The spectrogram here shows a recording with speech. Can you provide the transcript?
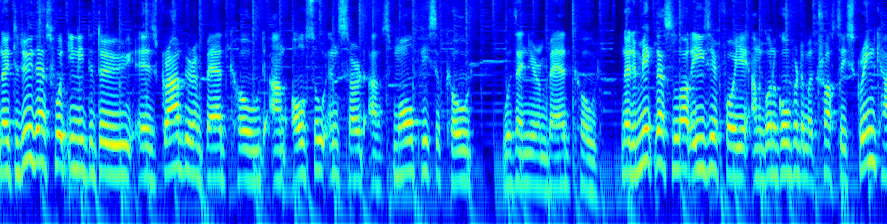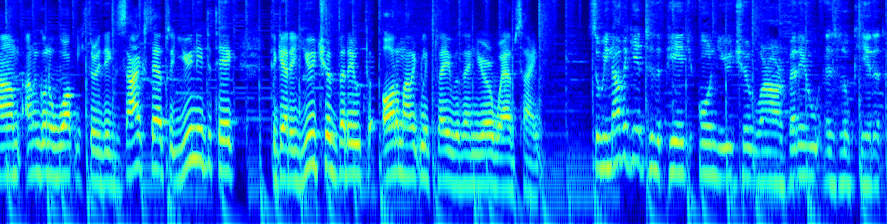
Now to do this what you need to do is grab your embed code and also insert a small piece of code within your embed code. Now to make this a lot easier for you I'm going to go over to my trusty screen cam and I'm going to walk you through the exact steps that you need to take to get a YouTube video to automatically play within your website. So we navigate to the page on YouTube where our video is located.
